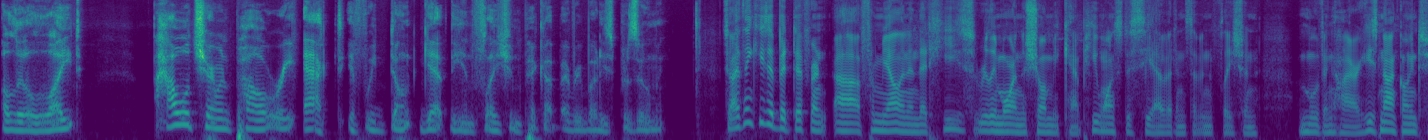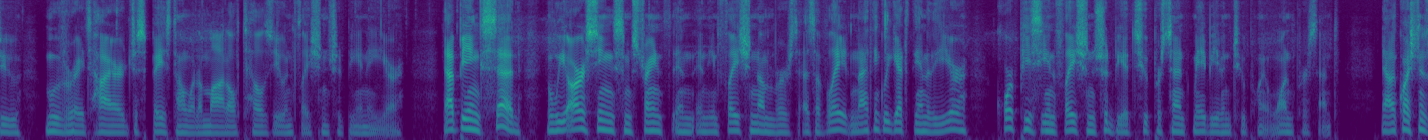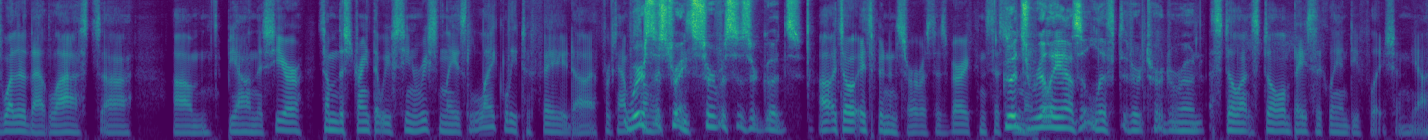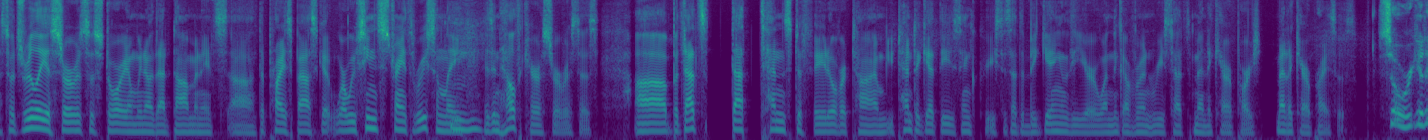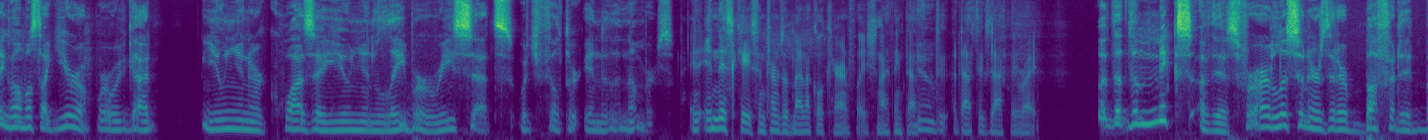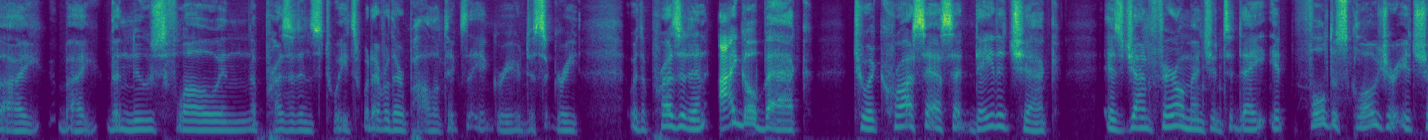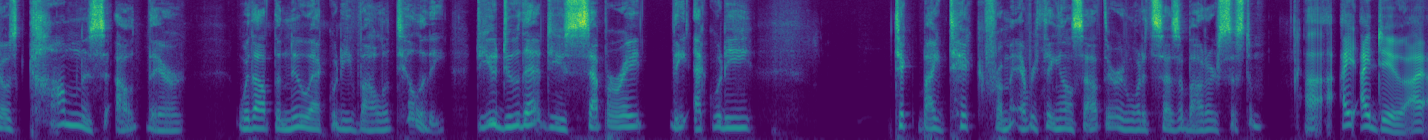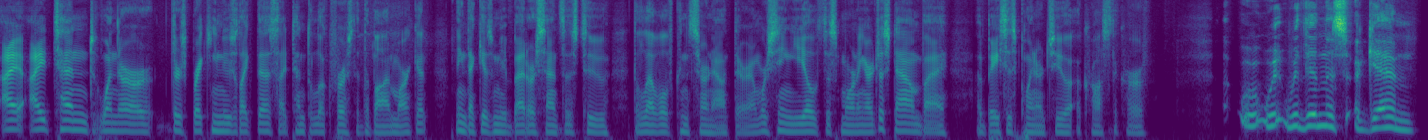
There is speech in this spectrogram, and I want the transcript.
a little light. How will Chairman Powell react if we don't get the inflation pickup everybody's presuming? So I think he's a bit different uh, from Yellen in that he's really more in the show me camp. He wants to see evidence of inflation moving higher. He's not going to move rates higher just based on what a model tells you inflation should be in a year. That being said, we are seeing some strength in, in the inflation numbers as of late. And I think we get to the end of the year, core PCE inflation should be at 2%, maybe even 2.1%. Now, the question is whether that lasts. Uh, um, beyond this year. Some of the strength that we've seen recently is likely to fade. Uh, for example, where's the, the strength? Services or goods? Uh, it's it's been in services, very consistent. Goods really hasn't lifted or turned around. Still, still basically in deflation. Yeah, so it's really a services story, and we know that dominates uh, the price basket. Where we've seen strength recently mm-hmm. is in healthcare services, uh, but that's that tends to fade over time. You tend to get these increases at the beginning of the year when the government resets Medicare par- Medicare prices. So we're getting almost like Europe, where we've got union or quasi union labor resets, which filter into the numbers. In, in, this case, in terms of medical care inflation, I think that's, yeah. that's exactly right. The, the mix of this for our listeners that are buffeted by by the news flow and the president's tweets, whatever their politics, they agree or disagree with the president. I go back to a cross asset data check. As John Ferro mentioned today, it full disclosure, it shows calmness out there without the new equity volatility. Do you do that? Do you separate the equity tick by tick from everything else out there and what it says about our system? Uh, I, I do. I, I, I, tend when there are there's breaking news like this, I tend to look first at the bond market. I think that gives me a better sense as to the level of concern out there. And we're seeing yields this morning are just down by a basis point or two across the curve. Within this, again,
